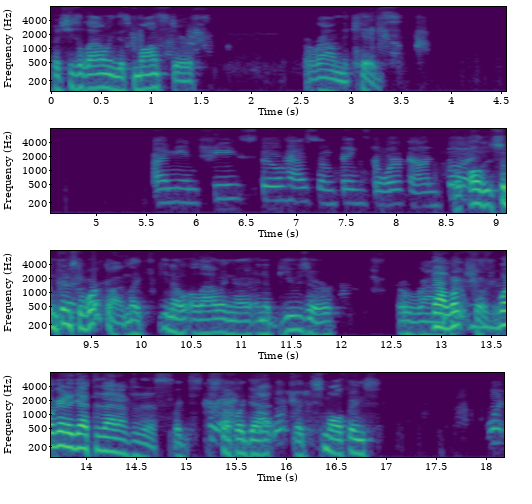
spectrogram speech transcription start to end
but she's allowing this monster around the kids. I mean, she still has some things to work on, Oh, but Oh, some things to work on, like you know, allowing a, an abuser around No, her we're, children, we're gonna get to that after this. like stuff like that, like small things. what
